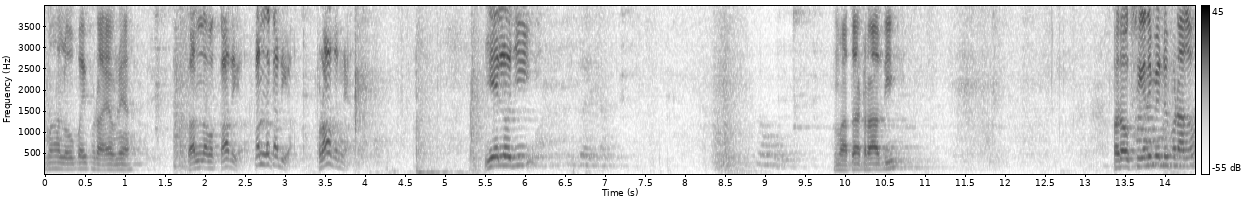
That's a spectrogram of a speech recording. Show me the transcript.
ਮਾ ਲੋ ਭਾਈ ਫੜਾਇਆ ਉਹਨੇ ਕੱਲ ਵਕਾ ਦਿਆ ਕੱਲ ਲਗਾ ਦਿਆ ਫੜਾ ਦਿੰਨੇ ਆ। ਇਹ ਲੋ ਜੀ। ਮਾਤਾ ਡਰਾ ਦੀ। ਔਰ ਆਕਸੀਜਨ ਮੈਨੂੰ ਫੜਾ ਦਿਓ।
